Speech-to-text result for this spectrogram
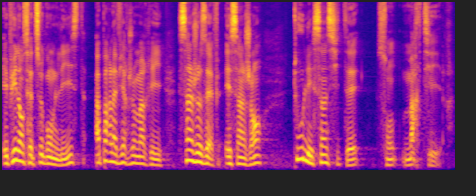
et puis dans cette seconde liste, à part la Vierge Marie, Saint Joseph et Saint Jean, tous les saints cités sont martyrs.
